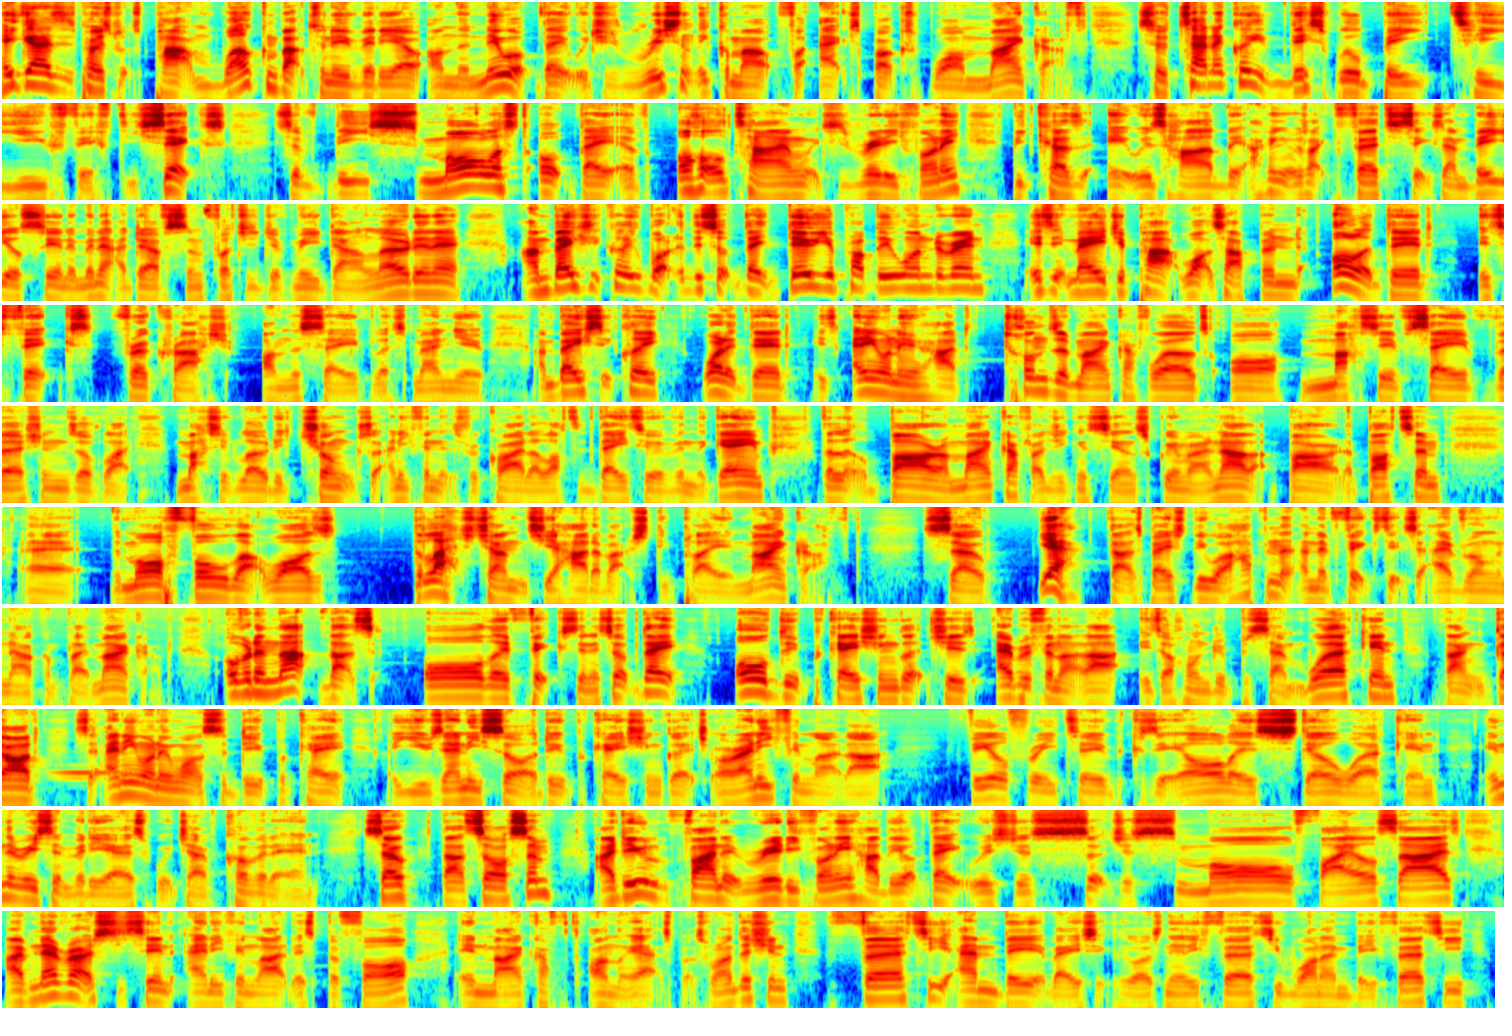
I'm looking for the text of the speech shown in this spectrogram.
Hey guys, it's Postbox Pat and welcome back to a new video on the new update which has recently come out for Xbox One Minecraft. So technically this will be TU56. So the smallest update of all time which is really funny because it was hardly, I think it was like 36 MB, you'll see in a minute, I do have some footage of me downloading it. And basically what did this update do, you're probably wondering, is it major Pat, what's happened? All it did is fix for a crash on the save list menu. And basically, what it did is anyone who had tons of Minecraft worlds or massive save versions of like massive loaded chunks or anything that's required a lot of data within the game, the little bar on Minecraft, as you can see on screen right now, that bar at the bottom, uh, the more full that was, the less chance you had of actually playing Minecraft. So yeah, that's basically what happened, and they fixed it so everyone now can play Minecraft. Other than that, that's all they fixed in this update all duplication glitches, everything like that is 100% working, thank God. So anyone who wants to duplicate or use any sort of duplication glitch or anything like that, feel free to because it all is still working in the recent videos which I've covered it in. So that's awesome. I do find it really funny how the update was just such a small file size. I've never actually seen anything like this before in Minecraft on the Xbox One Edition. 30 MB it basically was, nearly 31 MB, 30.59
